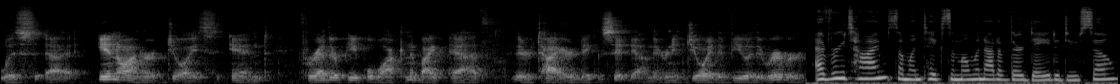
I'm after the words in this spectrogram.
was uh, in honor of Joyce and for other people walking the bike path they're tired they can sit down there and enjoy the view of the river Every time someone takes a moment out of their day to do so,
